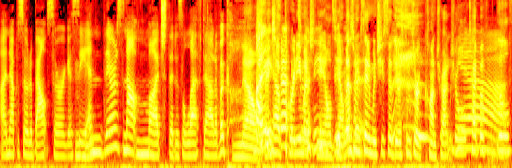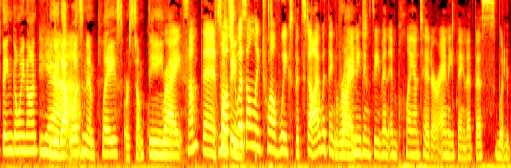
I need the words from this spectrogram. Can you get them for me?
an episode about surrogacy, mm-hmm. and there's not much that is left out of a contract. No, they have pretty much nailed down. That's what I'm saying when she said there's some sort of contractual yeah. type of little thing going on. Either that wasn't in place or something. Right. Something. something well, she was only 12 weeks, but still, I would think before right. anything's even implanted or anything that this would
